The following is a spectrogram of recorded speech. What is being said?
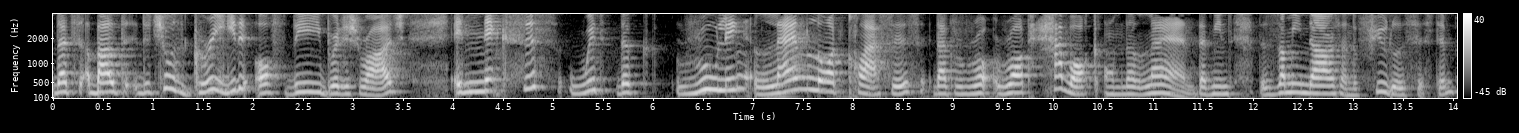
that's about that shows greed of the British Raj in nexus with the ruling landlord classes that wrought havoc on the land. That means the zamindars and the feudal system,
